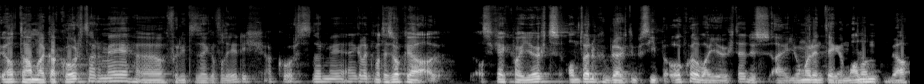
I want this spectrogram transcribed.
ja, tamelijk akkoord daarmee, uh, voor niet te zeggen volledig akkoord daarmee eigenlijk. Maar het is ook, ja, als je kijkt qua jeugd, Antwerpen gebruikt in principe ook wel wat jeugd. Hè. Dus uh, jongeren tegen mannen, ja,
